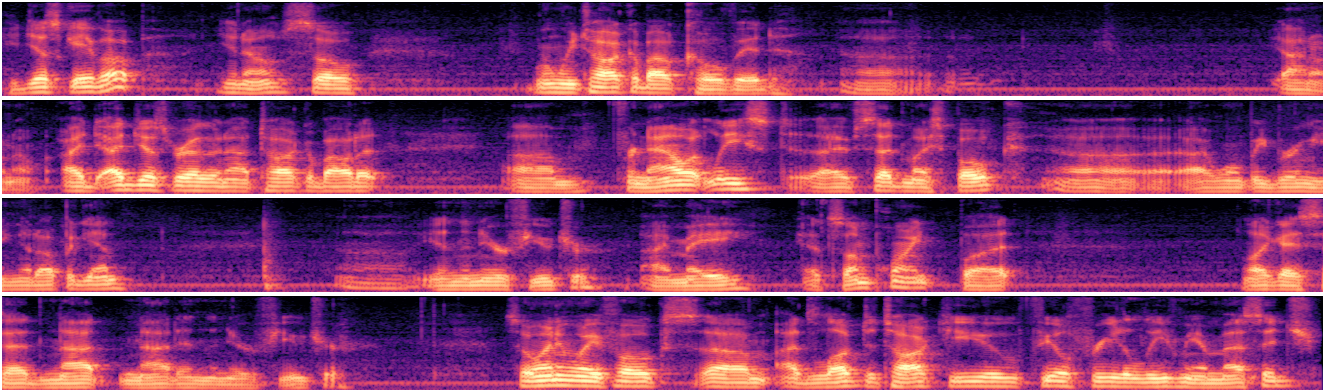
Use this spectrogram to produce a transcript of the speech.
he just gave up, you know. So when we talk about COVID, uh, I don't know. I'd, I'd just rather not talk about it. Um, for now, at least, I've said my spoke. Uh, I won't be bringing it up again uh, in the near future. I may at some point, but like I said, not not in the near future. So anyway, folks, um, I'd love to talk to you. Feel free to leave me a message,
